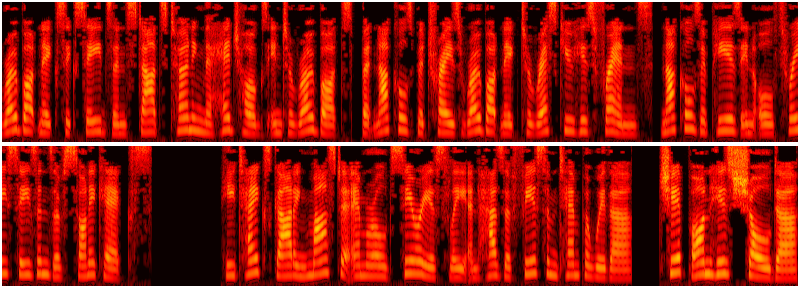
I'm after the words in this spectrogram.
Robotnik succeeds and starts turning the hedgehogs into robots, but Knuckles betrays Robotnik to rescue his friends. Knuckles appears in all three seasons of Sonic X. He takes guarding Master Emerald seriously and has a fearsome temper with a chip on his shoulder.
